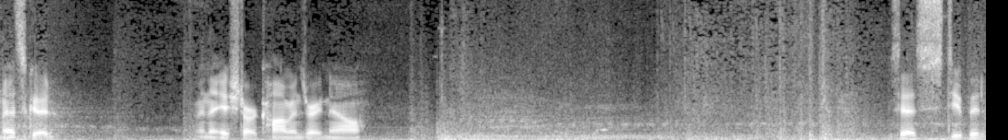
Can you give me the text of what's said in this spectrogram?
That's good. I'm in the Ishtar Commons right now. See that's stupid?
